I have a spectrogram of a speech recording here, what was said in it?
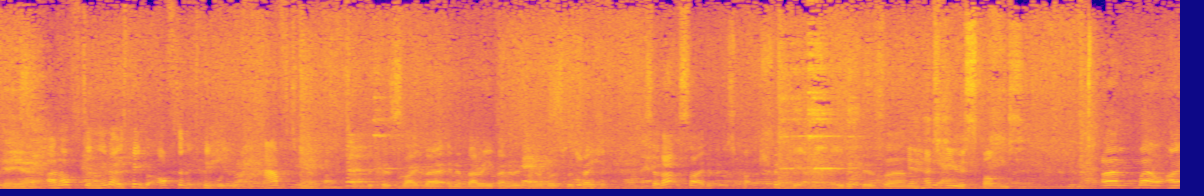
Yeah, yeah. And often, you know, it's people. Often it's people you have to back because like they're in a very, very vulnerable situation. So that side of it is quite tricky actually because. Um, yeah. How did you respond? Um, well, I,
